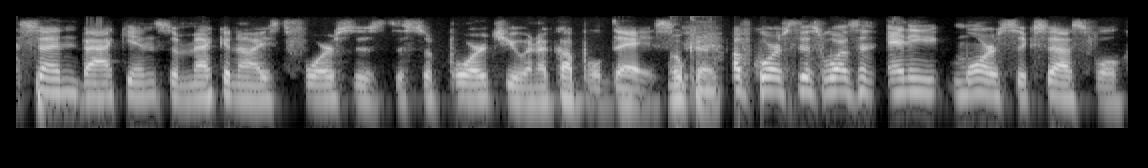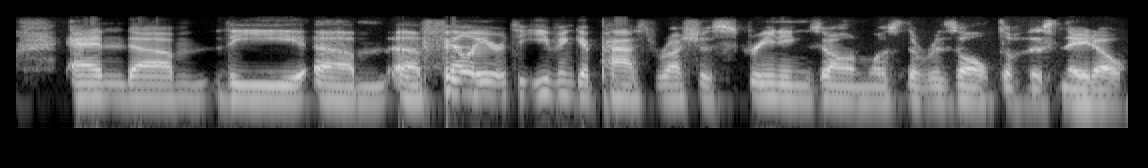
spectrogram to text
send back in some mechanized forces to support you in a couple days. Okay. Of course, this wasn't any more successful. And um, the um, uh, failure to even get past Russia's screening zone was the result of this NATO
